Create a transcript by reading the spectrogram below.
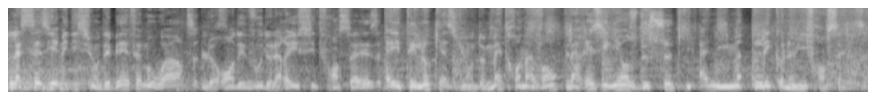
La 16e édition des BFM Awards, le rendez-vous de la réussite française, a été l'occasion de mettre en avant la résilience de ceux qui animent l'économie française.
